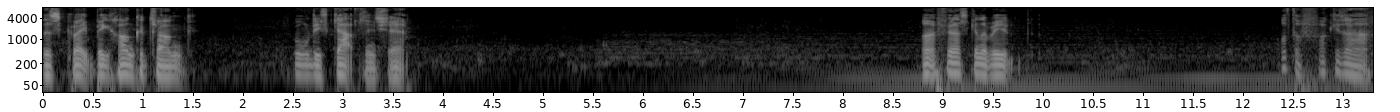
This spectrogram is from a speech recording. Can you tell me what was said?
this great big hunk of junk. All these gaps and shit. I think that's gonna be... What the fuck is that?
